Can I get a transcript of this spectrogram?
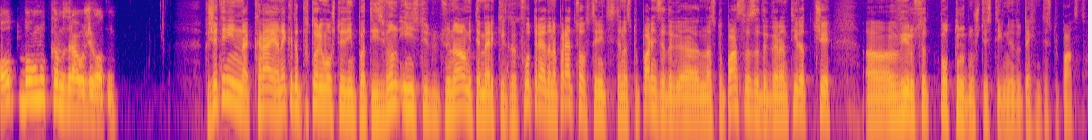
от болно към здраво животно. Кажете ни накрая, нека да повторим още един път извън институционалните мерки. Какво трябва да направят собствениците на, стопани, за да, на стопанства, за да гарантират, че а, вирусът по-трудно ще стигне до техните стопанства?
